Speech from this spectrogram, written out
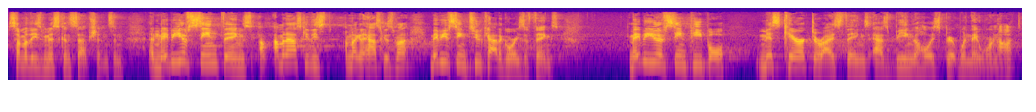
some of these misconceptions. And and maybe you've seen things. I'm, I'm gonna ask you these. I'm not gonna ask you this, but maybe you've seen two categories of things. Maybe you have seen people mischaracterize things as being the Holy Spirit when they were not.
